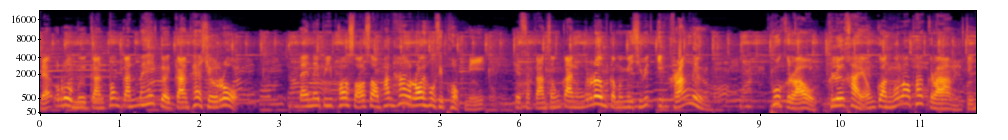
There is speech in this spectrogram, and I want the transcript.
และร่วมมือกันป้องกันไม่ให้เกิดการแพร่เชื้อโรค แต่ในปี พศ 2566 นี้ เทศกาลสงกรานต์เริ่มกลับมามีชีวิตอีกครั้งหนึ่ง พวกเราเครือข่ายองค์กรงดเหล้าภาคกลาง จึง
